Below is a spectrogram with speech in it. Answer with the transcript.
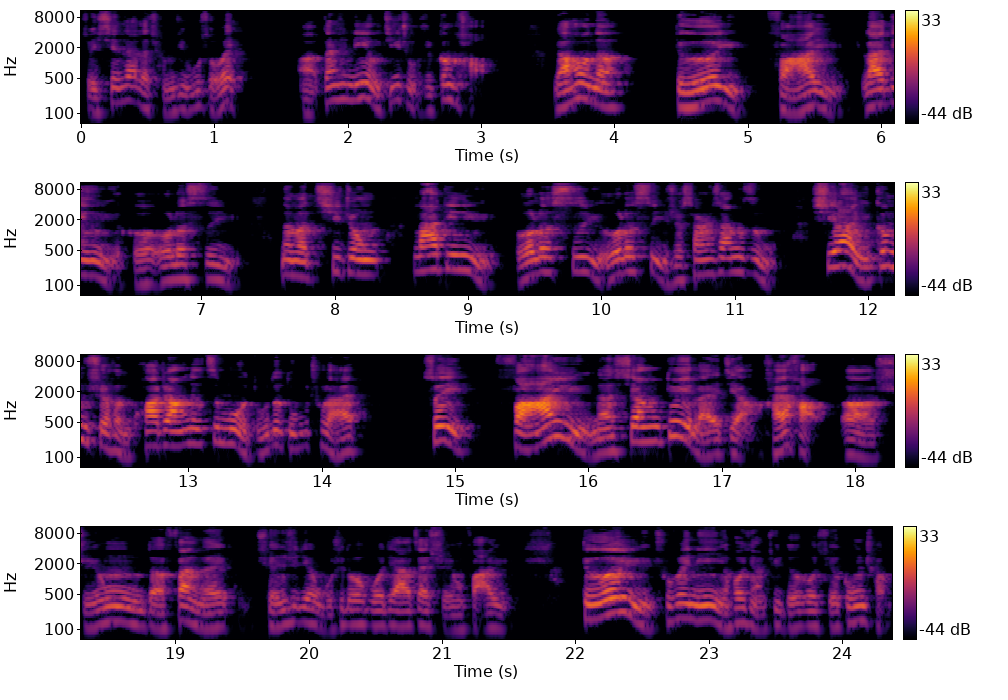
所以现在的成绩无所谓啊。但是你有基础是更好。然后呢，德语、法语、拉丁语和俄罗斯语。那么其中拉丁语、俄罗斯语，俄罗斯语是三十三个字母，希腊语更是很夸张，那个字母我读都读不出来。所以法语呢，相对来讲还好啊，使用的范围，全世界五十多国家在使用法语。德语，除非您以后想去德国学工程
